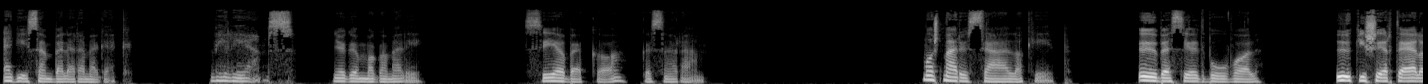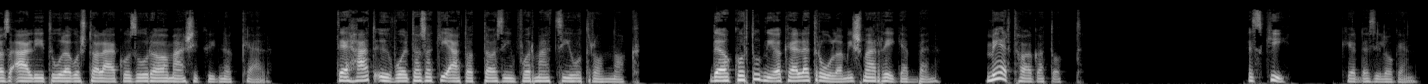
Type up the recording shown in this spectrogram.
egészen beleremegek. Williams, nyögöm magam elé. Szia, Becca, köszön rám. Most már összeáll a kép. Ő beszélt Bóval. Ő kísérte el az állítólagos találkozóra a másik ügynökkel. Tehát ő volt az, aki átadta az információt Ronnak. De akkor tudnia kellett rólam is már régebben. Miért hallgatott? Ez ki? kérdezi Logan.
